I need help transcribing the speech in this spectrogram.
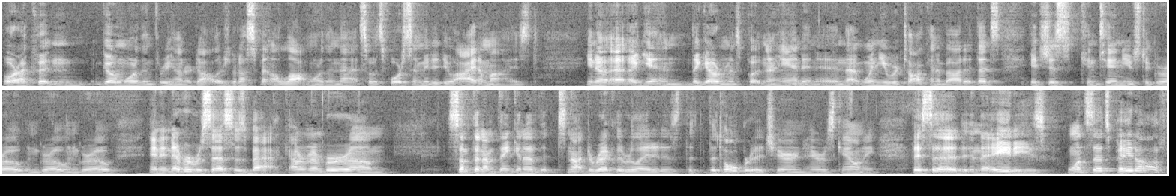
Or I couldn't go more than three hundred dollars, but I spent a lot more than that. So it's forcing me to do itemized you know again the government's putting their hand in it. And that when you were talking about it that's it just continues to grow and grow and grow and it never recesses back. I remember um, something i'm thinking of that's not directly related is the, the toll bridge here in harris county. They said in the 80s once that's paid off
